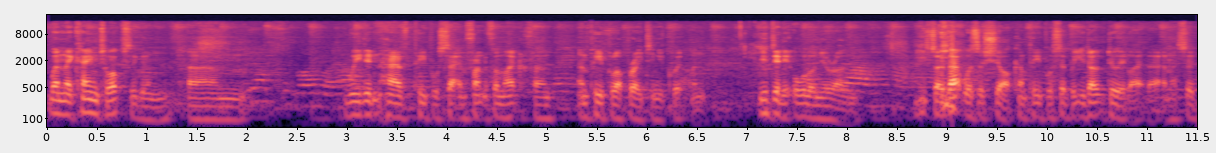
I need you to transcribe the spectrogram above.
when they came to Oksigen, um, we didn't have people sat in front of a microphone and people operating equipment. You did it all on your own. So that was a shock, and people said, But you don't do it like that. And I said,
